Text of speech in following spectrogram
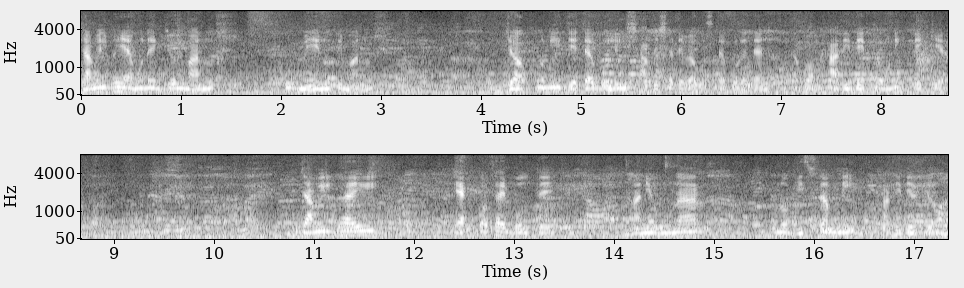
জামিল ভাই এমন একজন মানুষ, খুব মেহনতি মানুষ। যখনই যেটা বলি, সাথে সাথে ব্যবস্থা করে দেন এবং হাদিদেরকে অনেক টেক কেয়ার করেন। জামিল ভাই এক কথায় বলতে মানে ওনার কোনো বিশ্রাম নেই হাদিদের জন্য।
